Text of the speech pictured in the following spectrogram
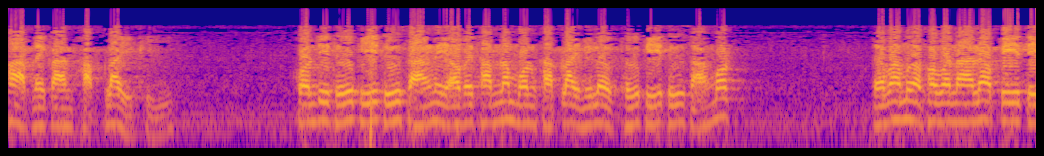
ภาพในการขับไล่ผี คนที่ถือผีถือสางนี่เอาไปทำน้ำมนต์ขับไล่นี่เลิก ถือผีถือสางหมด แต่ว่าเมื่อภาวนาแล้วปีติ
